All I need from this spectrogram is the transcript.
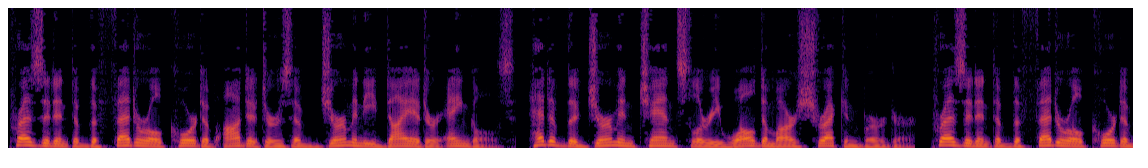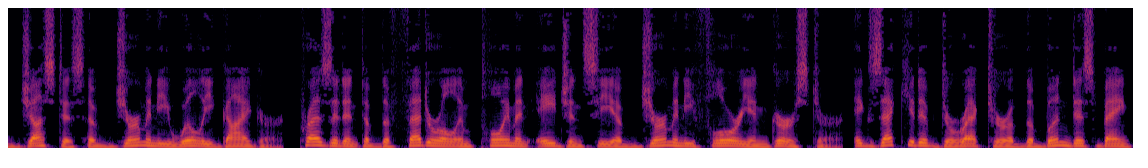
President of the Federal Court of Auditors of Germany Dieter Engels, Head of the German Chancellery Waldemar Schreckenberger, President of the Federal Court of Justice of Germany Willi Geiger, President of the Federal Employment Agency of Germany Florian Gerster, Executive Director of the Bundesbank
